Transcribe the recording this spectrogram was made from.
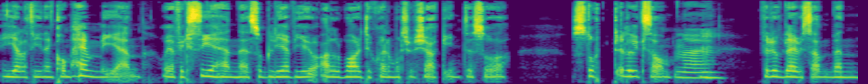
hela tiden kom hem igen och jag fick se henne så blev ju allvaret i självmordsförsök inte så stort, eller liksom, Nej, Mm. för då blev det så men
